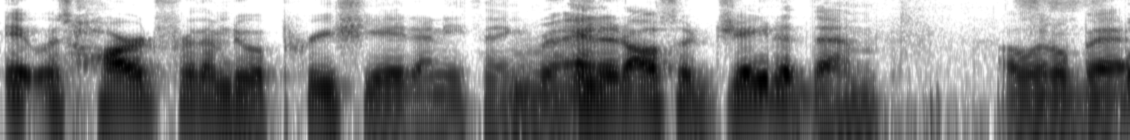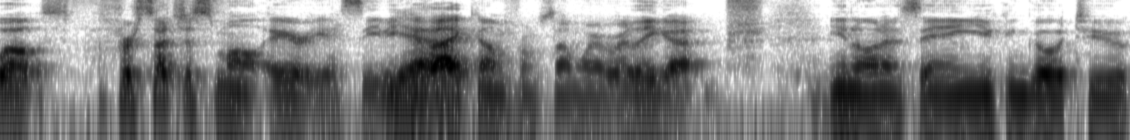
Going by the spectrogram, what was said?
it was hard for them to appreciate anything, Right. and it also jaded them a little bit. Well, for such a small area, see, because Yeah. I come from somewhere where they got, you know what I'm saying. You can go to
